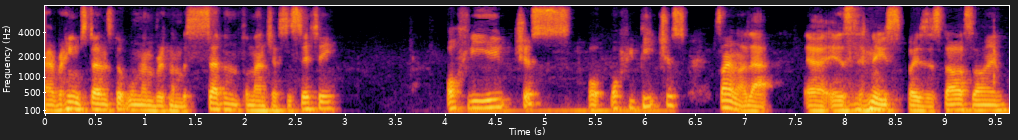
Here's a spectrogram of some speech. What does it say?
Uh, Raheem Sterling's football number is number seven for Manchester City. Ophiuchus or Ophiuchus, something like that, uh, is the new supposed star sign.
